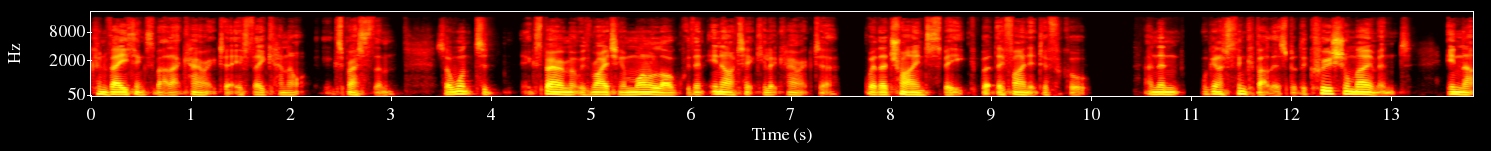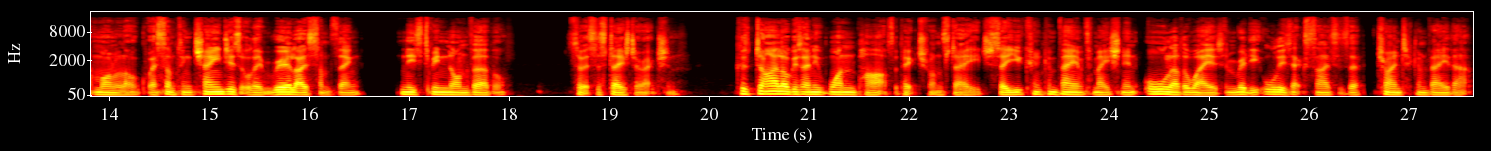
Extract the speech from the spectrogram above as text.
convey things about that character if they cannot express them? So I want to experiment with writing a monologue with an inarticulate character where they're trying to speak, but they find it difficult. And then we're going to have to think about this, but the crucial moment in that monologue where something changes or they realize something needs to be non-verbal. So it's a stage direction. Because dialogue is only one part of the picture on stage. So you can convey information in all other ways. And really, all these exercises are trying to convey that.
